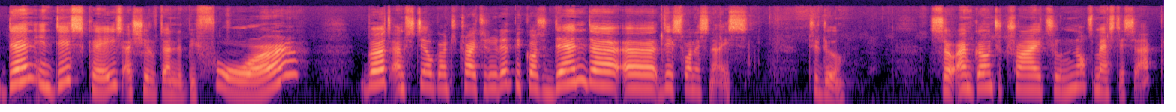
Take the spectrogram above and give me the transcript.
Then in this case, I should have done it before. But I'm still going to try to do that because then the uh, this one is nice to do. So I'm going to try to not mess this up.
